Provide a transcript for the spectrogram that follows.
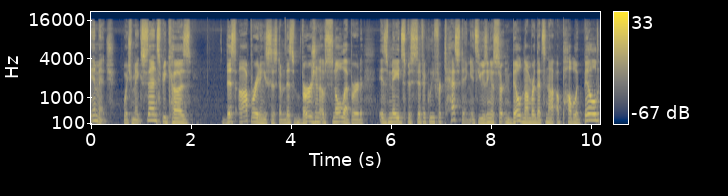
Image, which makes sense because this operating system, this version of Snow Leopard, is made specifically for testing. It's using a certain build number that's not a public build,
